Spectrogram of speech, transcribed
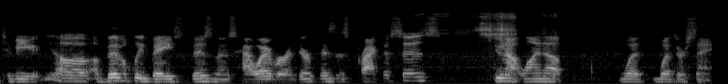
to be you know a biblically based business. However, their business practices do not line up with what they're saying.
